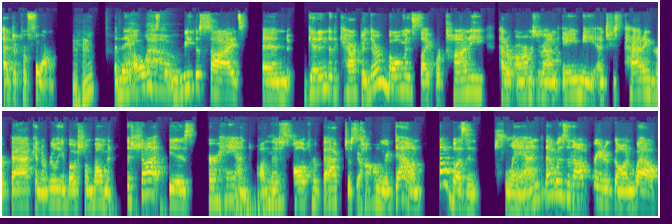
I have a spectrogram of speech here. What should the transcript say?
had to perform. hmm And they Oh, always wow. read the sides and get into the character. And there are moments like where Connie had her arms around Aimee and she's patting her back in a really emotional moment. The shot is her hand on the small of her back, just Yeah. calming her down. That wasn't planned. That was an No. operator going, wow,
